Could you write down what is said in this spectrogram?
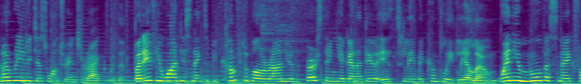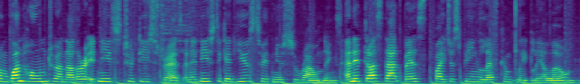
and I really just want to interact with it. But if you want your snake to be comfortable around you, the first thing you're gonna do is to leave it completely alone. When you move a snake from one home to another, it needs to de-stress and it needs to get used to its new surroundings. And it does that best by just being left completely alone.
